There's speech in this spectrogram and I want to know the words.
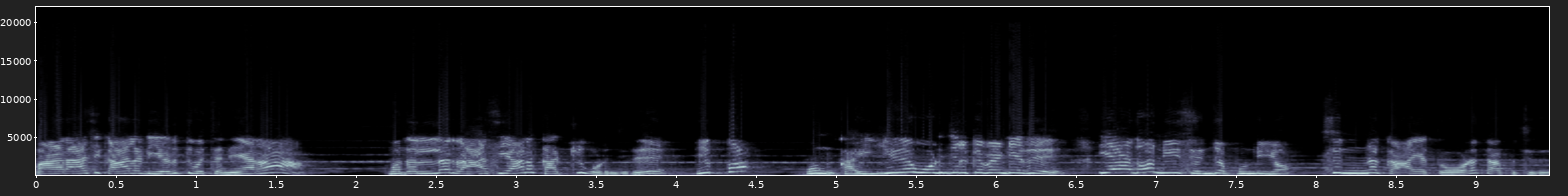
மாராசி காலடி எடுத்து வச்ச நேரம். முதல்ல ராசியான கట్లు ஒடிஞ்சது இப்போ உன் கையே ஒடிஞ்சிருக்க வேண்டியது. ஏதோ நீ செஞ்ச புண்ணியம். சின்ன காயத்தோட தப்பிச்சது.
